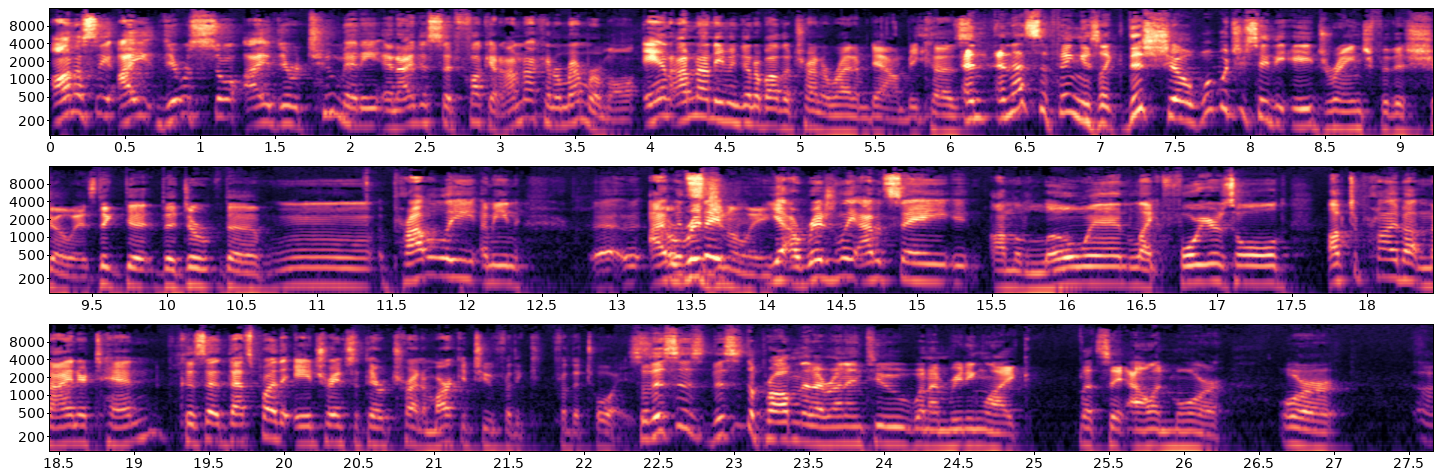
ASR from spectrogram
Honestly, I there was so I there were too many, and I just said, "Fuck it, I'm not going to remember them all," and I'm not even going to bother trying to write them down because And and that's the thing is like this show. What would you say the age range for this show is? The the the, the, probably i mean uh, i would Originally. say yeah originally i would say it, on the low end like four years old up to probably about nine or ten because that, that's probably the age range that they were trying to market to for the for the toys so this is this is the problem that I run into when I'm reading like let's say Alan Moore or uh,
